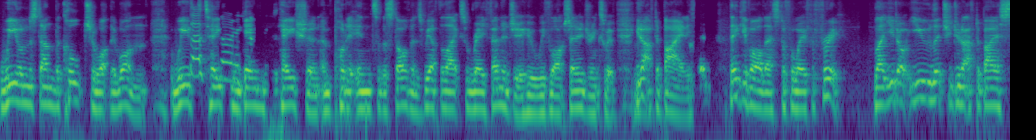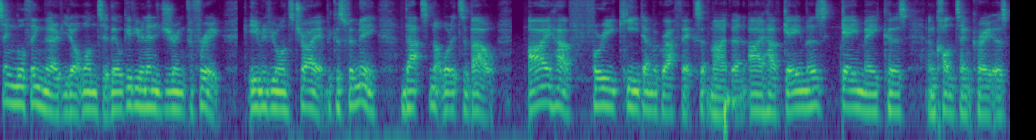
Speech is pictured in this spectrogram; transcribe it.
We understand the culture, what they want. We've That's taken nice. gamification and put it into the Stovins. We have the likes of Rafe Energy, who we've launched energy drinks with. You don't have to buy anything. They give all their stuff away for free. Like you don't, you literally do not have to buy a single thing there if you don't want to. They'll give you an energy drink for free, even if you want to try it. Because for me, that's not what it's about. I have three key demographics at my event. I have gamers, game makers, and content creators.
